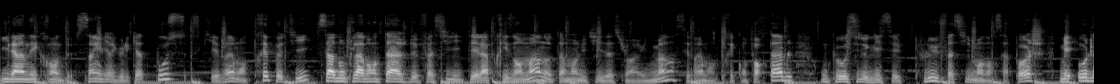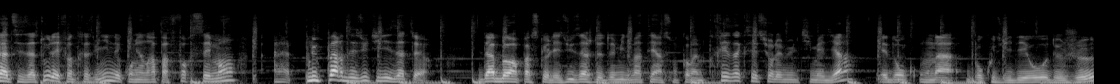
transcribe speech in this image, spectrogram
Il a un écran de 5,4 pouces, ce qui est vraiment très petit. Ça a donc l'avantage de faciliter la prise en main, notamment l'utilisation à une main, c'est vraiment très confortable. On peut aussi le glisser plus facilement dans sa poche, mais au-delà de ces atouts, l'iPhone 13 mini ne conviendra pas forcément à la plupart des utilisateurs. D'abord parce que les usages de 2021 sont quand même très axés sur le multimédia. Et donc on a beaucoup de vidéos, de jeux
